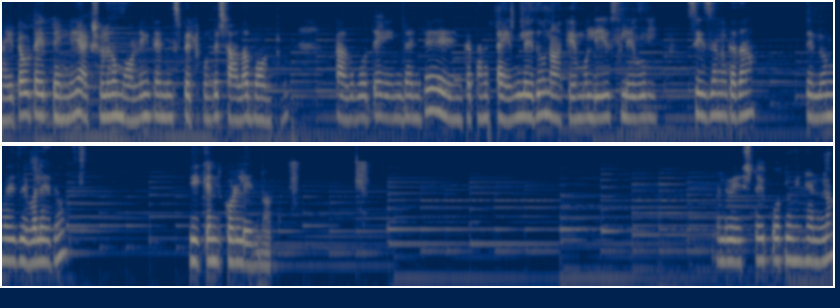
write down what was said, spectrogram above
నైట్ అవుట్ అయిపోయింది. యాక్చువల్గా మార్నింగ్ టైమింగ్స్ పెట్టుకుంటే చాలా బాగుంటుంది. కాకపోతే ఏంటంటే ఇంకా తనకు టైం లేదు నాకేమో లీవ్స్ లేవు సీజన్ కదా. సెలూన్ వైజ్ ఇవ్వలేదు. వీకెండ్ కూడా లేదు నాకు. మళ్ళీ వేస్ట్ అయిపోతుంది హెన్న.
